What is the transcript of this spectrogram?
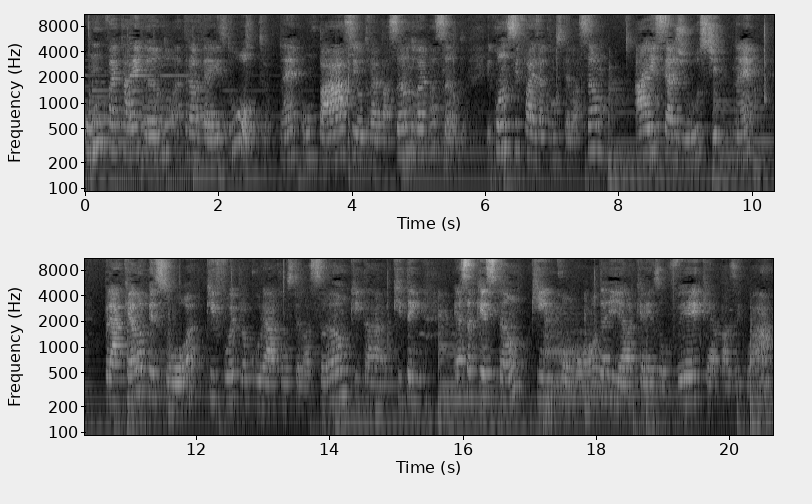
Um vai carregando através do outro, né? Um passa e outro vai passando, vai passando. E quando se faz a constelação, há esse ajuste, né? Para aquela pessoa que foi procurar a constelação, que, tá, que tem essa questão que incomoda e ela quer resolver, quer apaziguar.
